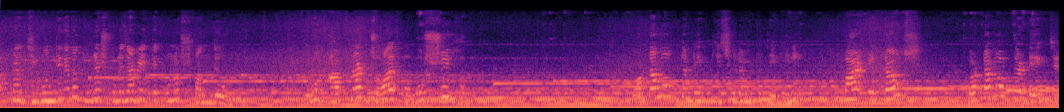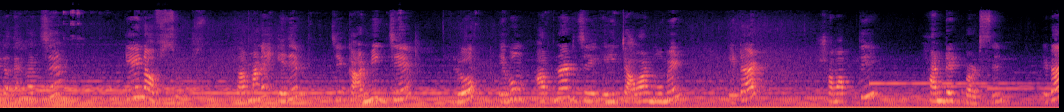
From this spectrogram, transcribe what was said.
আপনার জীবন থেকে তো দূরে সরে যাবে, এতে কোনো সন্দেহ নেই। এবং আপনার জয় অবশ্যই হবে। বটম অফ দ্য ডেক কি ছিল আমি দেখিনি আর এটাও বটম অফ দ্য ডেক যেটা দেখাচ্ছে টেন অফ সোর্স তার মানে এদের যে কার্মিক যে লোক এবং আপনার যে এই টাওয়ার মোমেন্ট এটার সমাপ্তি হান্ড্রেড পার্সেন্ট এটা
